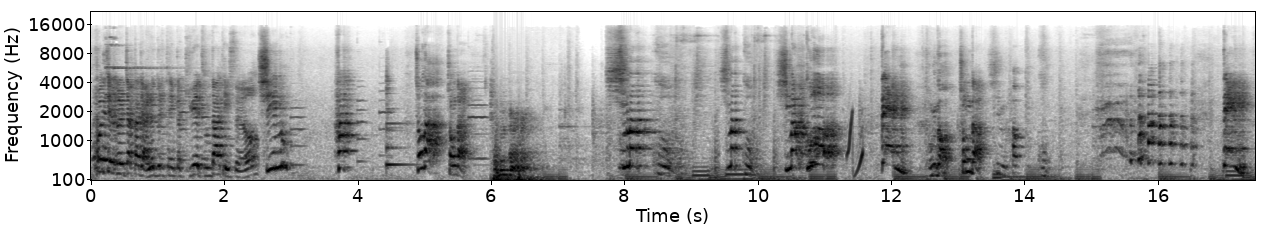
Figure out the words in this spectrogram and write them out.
첫 번째 글자까지 알려드릴 테니까 기회 둘다돼 있어요. 심, 하, 정답 정답. 심학구 심학구 심학구! 땡! 정답 정답. 심학구 땡!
